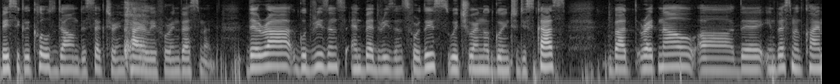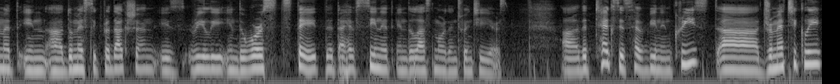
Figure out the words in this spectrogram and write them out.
basically closed down the sector entirely for investment. There are good reasons and bad reasons for this, which we are not going to discuss but right now uh, the investment climate in uh, domestic production is really in the worst state that I have seen it in the last more than 20 years. Uh, the taxes have been increased uh, dramatically.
